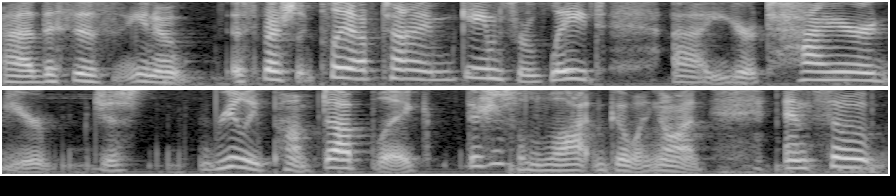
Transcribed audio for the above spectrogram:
Uh, this is, you know, especially playoff time, games are late, uh, you're tired, you're just really pumped up. Like, there's just a lot going on. And so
